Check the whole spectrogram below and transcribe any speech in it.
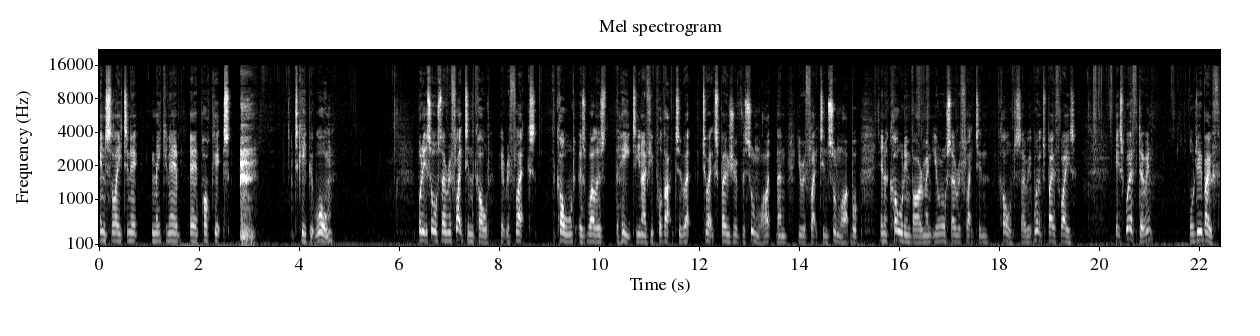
insulating it making air, air pockets to keep it warm but it's also reflecting the cold. It reflects the cold as well as the heat. You know if you put that to to exposure of the sunlight then you're reflecting sunlight but in a cold environment you're also reflecting cold. So it works both ways. It's worth doing or do both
